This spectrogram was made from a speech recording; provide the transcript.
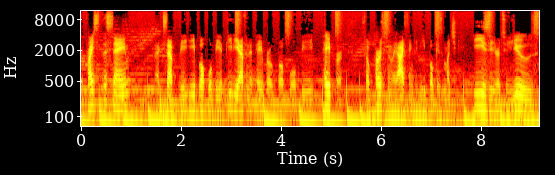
The price is the same, except the e-book will be a PDF and the paper book will be paper. So personally, I think ebook is much easier to use,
